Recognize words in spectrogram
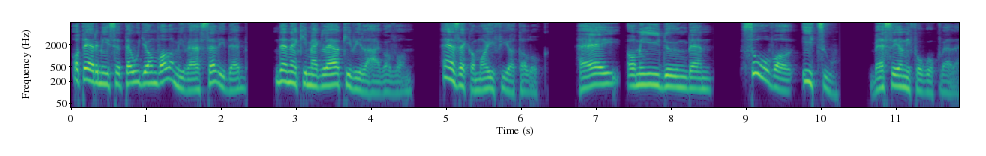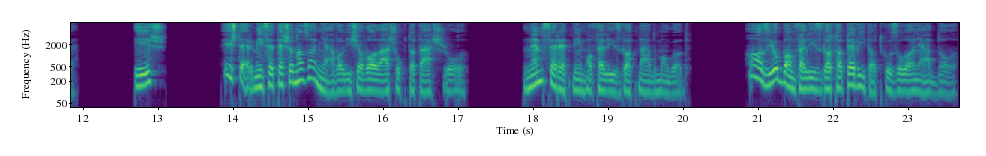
a természete ugyan valamivel szelidebb, de neki meg lelki világa van. Ezek a mai fiatalok. Hely, a mi időnkben. Szóval, Icu, beszélni fogok vele. És? És természetesen az anyjával is a vallásoktatásról. Nem szeretném, ha felizgatnád magad. Az jobban felizgat, ha te vitatkozol anyáddal.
